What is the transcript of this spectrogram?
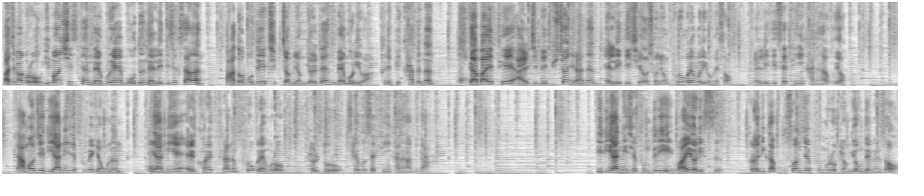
마지막으로 이번 시스템 내부의 모든 LED 색상은 마더보드에 직접 연결된 메모리와 그래픽 카드는 기가바이트의 RGB 퓨전이라는 LED 제어 전용 프로그램을 이용해서 LED 세팅이 가능하고요. 나머지 리안리 제품의 경우는 리안리의 L 커넥트라는 프로그램으로 별도로 세부 세팅이 가능합니다. 이 리안리 제품들이 와이어리스, 그러니까 무선 제품으로 변경되면서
